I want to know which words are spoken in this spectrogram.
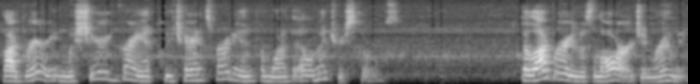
librarian was Sherry Grant, who transferred in from one of the elementary schools. The library was large and roomy,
